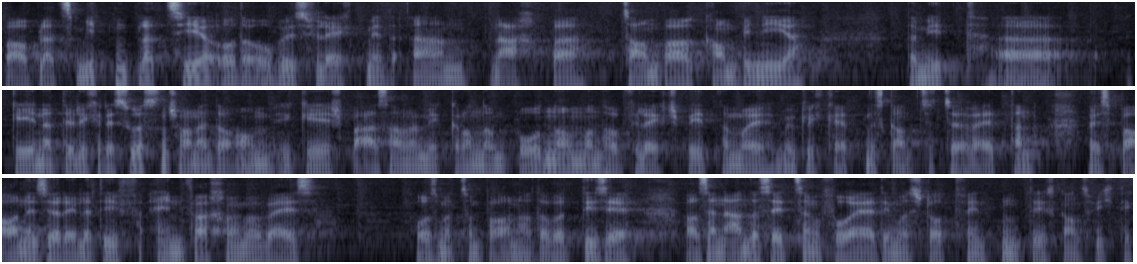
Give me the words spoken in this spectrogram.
Bauplatz mitten platziere oder ob ich es vielleicht mit einem Nachbar Zaumbau kombiniere, damit äh, gehe natürlich ressourcenschonender um, ich gehe sparsamer mit Grund und Boden um und habe vielleicht später mal Möglichkeiten, das Ganze zu erweitern. Weil das Bauen ist ja relativ einfach, wenn man weiß, was man zum Bauen hat. Aber diese Auseinandersetzung vorher, die muss stattfinden und die ist ganz wichtig.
